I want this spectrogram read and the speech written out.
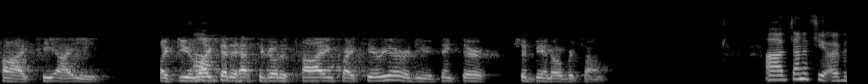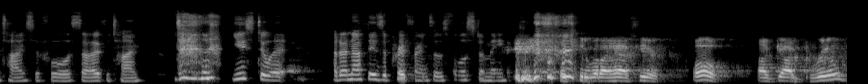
Tie, T-I-E. Like, do you Oh. like that it has to go to tie and criteria, or do you think there should be an overtime? I've done a few overtimes before, so overtime. Used to it. I don't know if there's a preference. It was forced on me. Let's see what I have here. Oh, I've got grilled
